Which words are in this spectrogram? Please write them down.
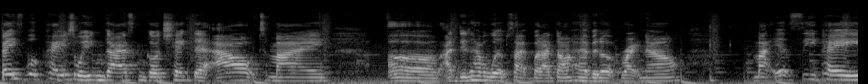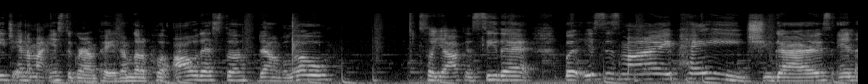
Facebook page where you can guys can go check that out. My uh, I did have a website but I don't have it up right now my Etsy page and my Instagram page. I'm going to put all that stuff down below so y'all can see that. But this is my page you guys. And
